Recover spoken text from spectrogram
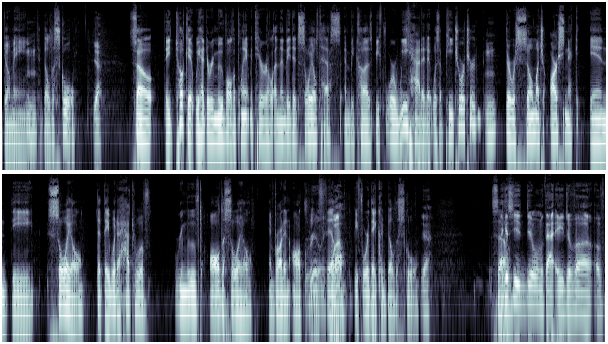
domain Mm-hmm. to build a school. Yeah. So they took it. We had to remove all the plant material, and then they did soil tests. And because before we had it, it was a peach orchard. Mm-hmm. There was so much arsenic in the soil that they would have had to have removed all the soil and brought in all clean Really? fill Wow. before they could build a school. Yeah. So I guess you're dealing with that age of uh of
